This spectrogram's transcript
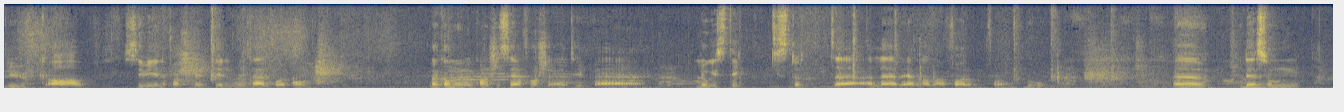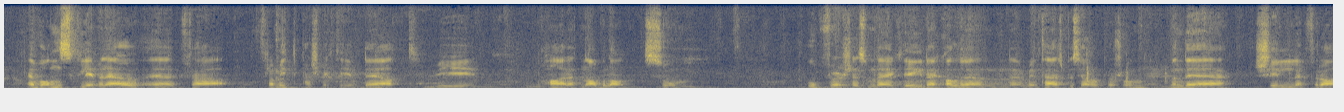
bruk av sivile fartøy til militære formål. Da kan man kanskje se for seg type logistikkstøtte eller en eller annen form for behov. Eh, det som er vanskelig med det, er fra fra mitt perspektiv, det er at vi har et naboland som oppfører seg som det er krig. Det kaller det en militær spesialoperasjon. Men det skiller fra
